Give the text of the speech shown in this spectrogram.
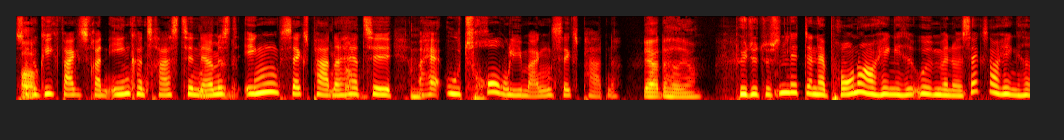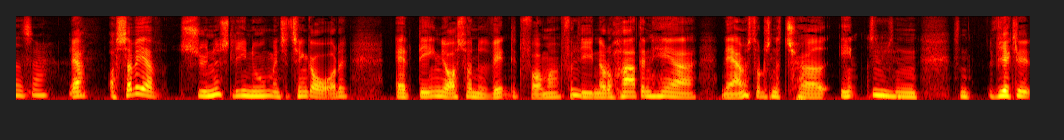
Så og du gik faktisk fra den ene kontrast til nærmest ingen sexpartner her til Mm. at have utrolig mange sexpartner. Ja, det havde jeg. Byttede du sådan lidt den her pornoafhængighed ud med noget sexafhængighed så? Ja, og så vil jeg synes lige nu, mens jeg tænker over det, at det egentlig også var nødvendigt for mig. Fordi mm. når du har den her, nærmest hvor du sådan er tørret ind, som Mm. mm. sådan, sådan virkelig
